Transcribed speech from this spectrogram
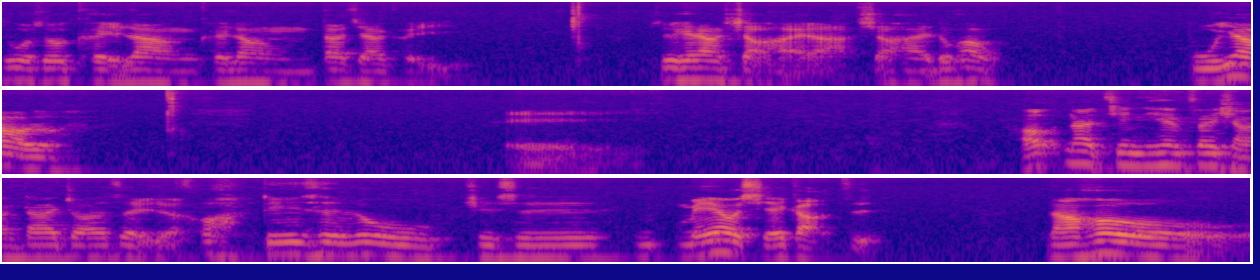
如果说可以让可以让大家可以，就可以让小孩啦，小孩的话，不要，诶，好，那今天分享大概就到这里了。哦，第一次录其实没有写稿子，然后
